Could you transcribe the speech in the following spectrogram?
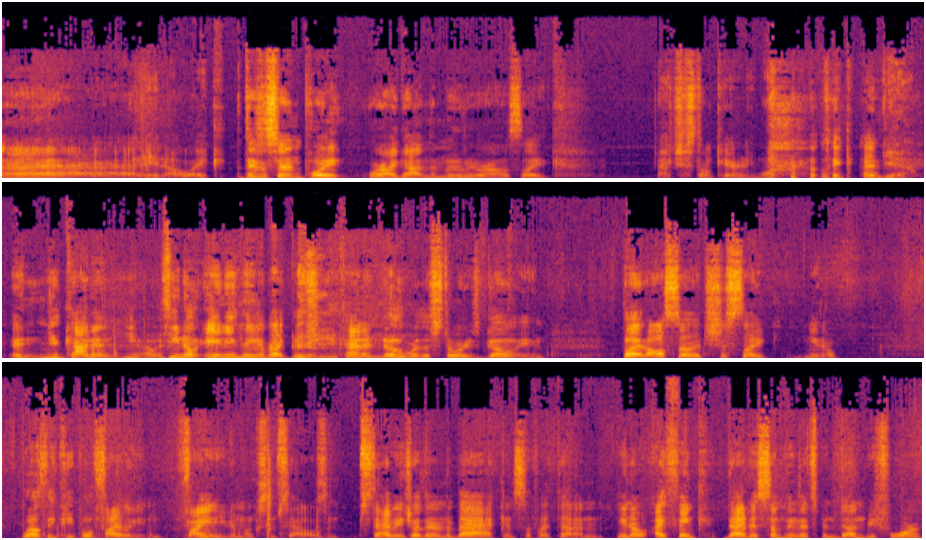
uh, you know, like there's a certain point where I got in the movie where I was like, I just don't care anymore. like, I, Yeah. And you kind of, you know, if you know anything about Gucci, you kind of know where the story's going. But also, it's just like, you know, wealthy people fighting, fighting amongst themselves and stabbing each other in the back and stuff like that. And you know, I think that is something that's been done before,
